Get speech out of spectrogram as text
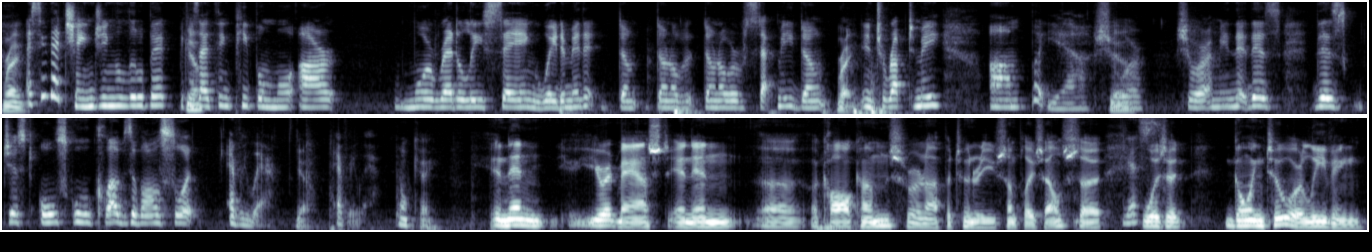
Right. I see that changing a little bit because Yeah. I think people more are more readily saying, "Wait a minute, don't don't over don't overstep me, don't Right. interrupt me." Um, but yeah, sure, sure. I mean, there's there's just old school clubs of all sort everywhere, Yeah. everywhere. Okay. And then you're at Mast, and then uh, a call comes for an opportunity someplace else. Uh, Yes. Was it going to or leaving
